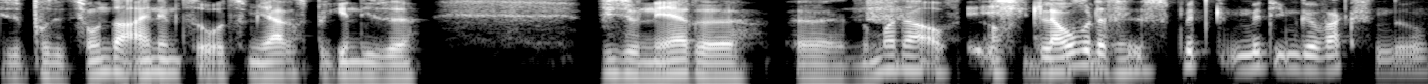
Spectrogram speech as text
diese Position da einnimmt, so zum Jahresbeginn diese visionäre äh, Nummer da auf. auf Ich die glaube, das ist mit, mit ihm gewachsen, du.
